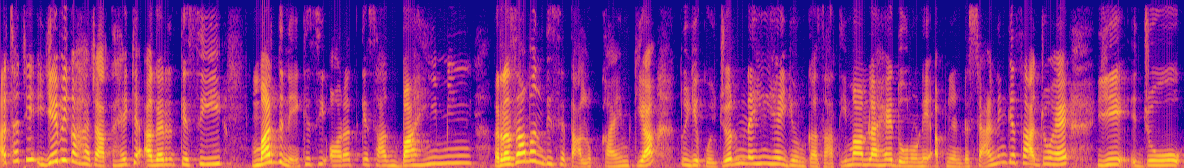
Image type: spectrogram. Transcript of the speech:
अच्छा जी, ये भी कहा जाता है कि अगर किसी मर्द ने किसी औरत के साथ बाहिमी रजामंदी से ताल्लुक़ कायम किया तो ये कोई जुर्म नहीं है, ये उनका ज़ाती मामला है। दोनों ने अपनी अंडरस्टैंडिंग के साथ जो है, ये जो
